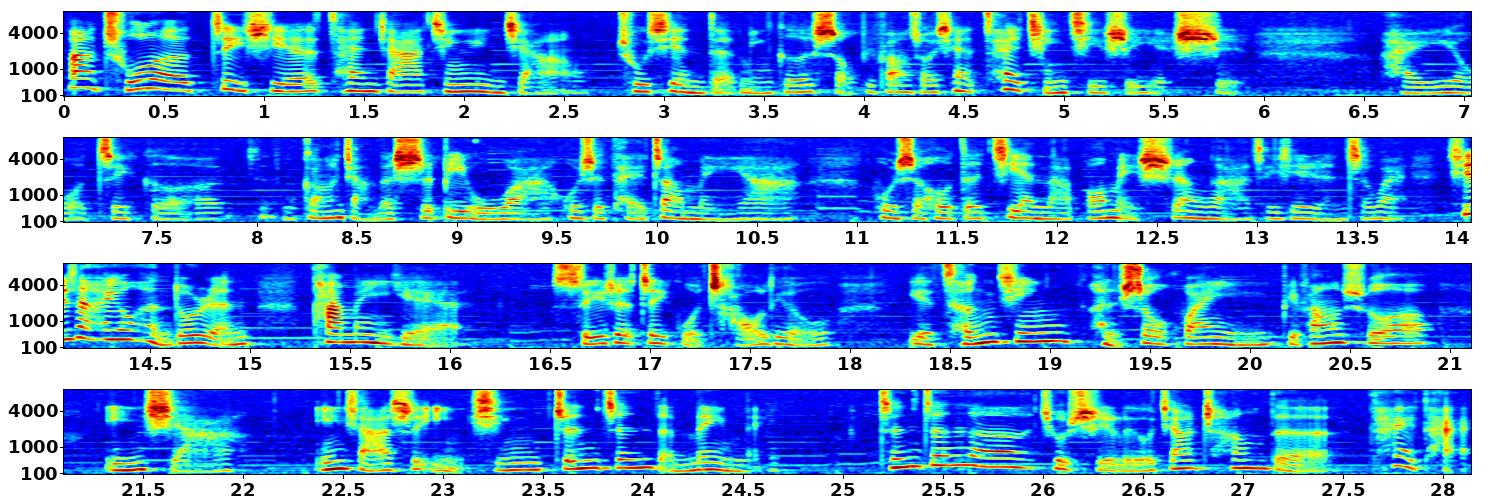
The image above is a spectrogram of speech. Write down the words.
那除了这些参加金韵奖出现的民歌手，比方说现在蔡琴其实也是，还有这个我刚刚讲的施碧梧啊，或是台照美呀，或是侯德健啊、包美胜啊这些人之外，其实还有很多人，他们也随着这股潮流，也曾经很受欢迎。比方说银霞，银霞是影星珍珍的妹妹。珍珍呢，就是刘家昌的太太。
